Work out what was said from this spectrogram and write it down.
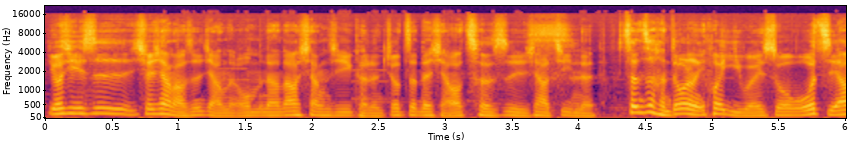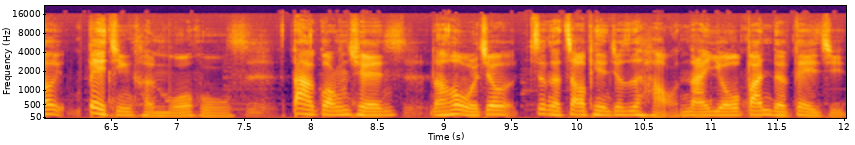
尤其是就像老师讲的，我们拿到相机，可能就真的想要测试一下技能，甚至很多人会以为说，我只要背景很模糊，是大光圈，然后我就这个照片就是好奶油般的背景。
